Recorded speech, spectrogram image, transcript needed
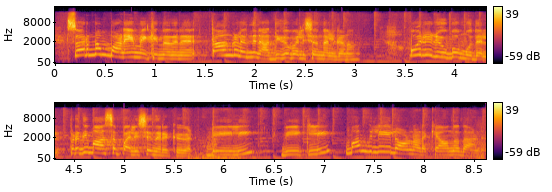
സ്വർണം പണയം വെക്കുന്നതിന് താങ്കൾ എന്തിന് അധിക പലിശ നൽകണം? ഒരു രൂപ മുതൽ പ്രതിമാസ പലിശ നിരക്കുകൾ ഡെയിലി വീക്ക്ലി മന്ത്ലി ലോൺ അടയ്ക്കാവുന്നതാണ്.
